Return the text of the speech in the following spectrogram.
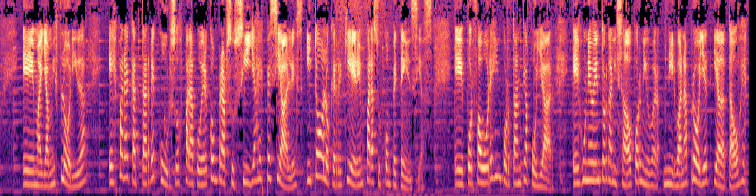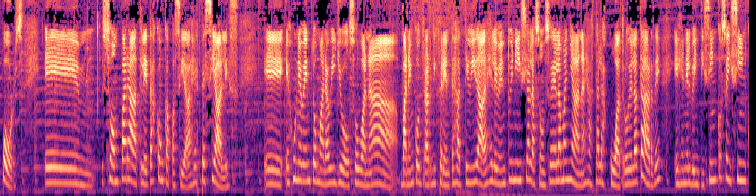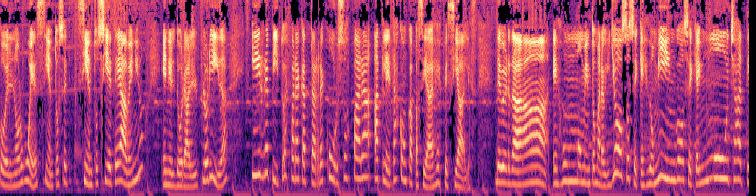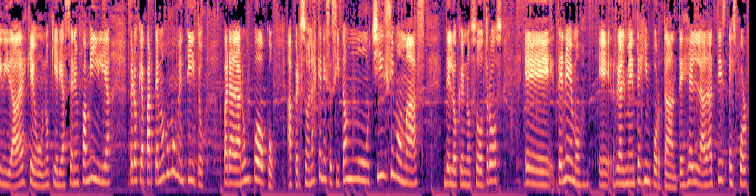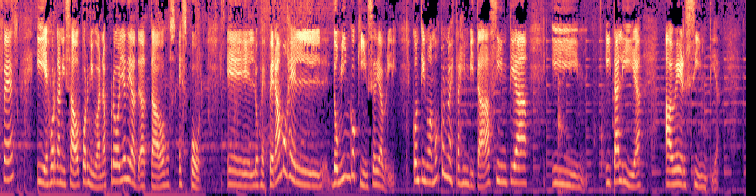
eh, Miami, Florida. Es para captar recursos para poder comprar sus sillas especiales y todo lo que requieren para sus competencias. Eh, por favor, es importante apoyar. Es un evento organizado por Nirva- Nirvana Project y Adaptados Sports. Eh, son para atletas con capacidades especiales. Eh, es un evento maravilloso, van a, van a encontrar diferentes actividades. El evento inicia a las 11 de la mañana, es hasta las 4 de la tarde. Es en el 2565 del Northwest, 107 107 Avenue, en el Doral, Florida. Y repito, es para captar recursos para atletas con capacidades especiales. De verdad es un momento maravilloso, sé que es domingo, sé que hay muchas actividades que uno quiere hacer en familia, pero que apartemos un momentito para dar un poco a personas que necesitan muchísimo más de lo que nosotros eh, tenemos eh, realmente es importante. Es el Adaptive Sport Fest y es organizado por Nivana Project de Adaptados Sport. Eh, los esperamos el domingo 15 de abril. Continuamos con nuestras invitadas Cintia y, Talía. A ver, Cintia,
